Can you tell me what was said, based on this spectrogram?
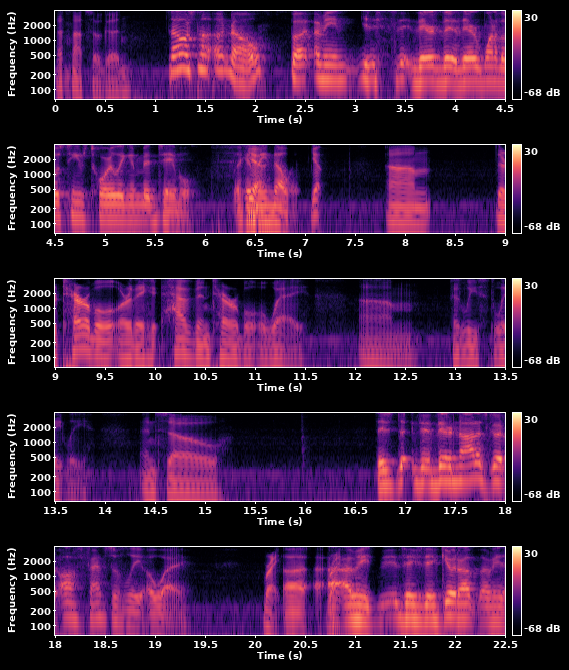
That's not so good. No, it's not. Oh, no, but I mean, they're they're they're one of those teams toiling in mid-table, like, and Yeah. they know it. Yep. Um, they're terrible, or they have been terrible away, um, at least lately, and so They're they're not as good offensively away. right. Uh, I- Right. I mean, they've they've given up. I mean,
